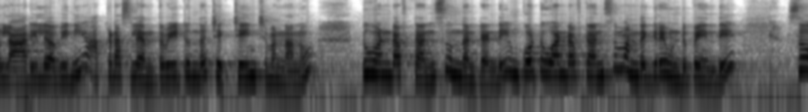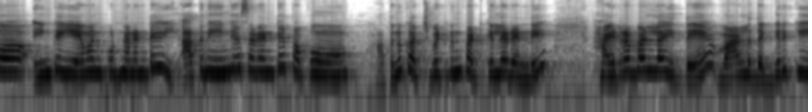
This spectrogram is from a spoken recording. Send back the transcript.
లారీలు అవిని. అక్కడ అసలు ఎంత వెయిట్ ఉందో చెక్ చేయించమన్నాను. టూ అండ్ హాఫ్ టన్స్ ఉందంటండి. ఇంకో టూ అండ్ హాఫ్ టన్స్ మన దగ్గరే ఉండిపోయింది. సో ఇంకా ఏమనుకుంటున్నానంటే అతను ఏం చేశాడంటే పాపం అతను ఖర్చు పెట్టుకుని పట్టుకెళ్ళాడండి. హైదరాబాద్లో అయితే వాళ్ళ దగ్గరికి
